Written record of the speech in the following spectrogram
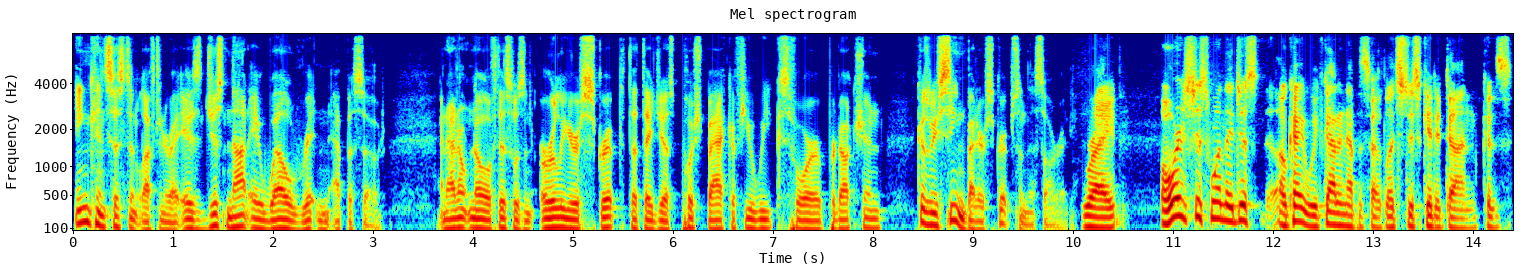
inconsistent left and right. It was just not a well written episode. And I don't know if this was an earlier script that they just pushed back a few weeks for production because we've seen better scripts than this already. right. Or it's just when they just, okay, we've got an episode. Let's just get it done because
